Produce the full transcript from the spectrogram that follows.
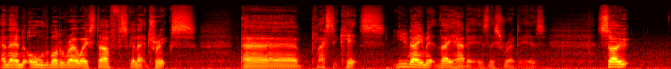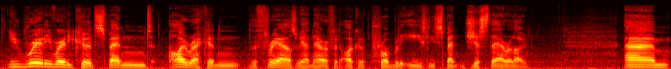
and then all the model railway stuff, Scalextrics, uh, plastic kits, you name it, they had it. Is this red? is, So you really, really could spend, I reckon, the three hours we had in Hereford, I could have probably easily spent just there alone. Um,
